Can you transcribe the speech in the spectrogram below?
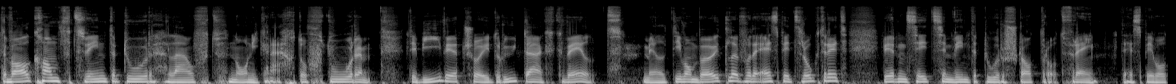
Der Wahlkampf zur Winterthur läuft noch nicht recht auf Touren. Dabei wird schon in drei Tagen gewählt. Meldet Yvonne Beutler von der SP zurücktritt, wird ein Sitz im Winterthur Stadtrat frei. Die SP will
